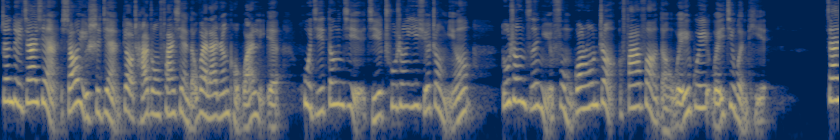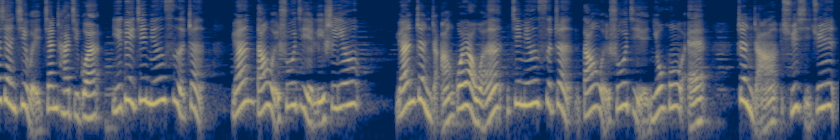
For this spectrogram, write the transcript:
针对嘉县小雨事件调查中发现的外来人口管理、户籍登记及出生医学证明、独生子女父母光荣证发放等违规违纪问题，嘉县纪委监察机关已对金明寺镇原党委书记李世英。原镇长郭耀文、金明寺镇党委书记牛宏伟、镇长徐喜军、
